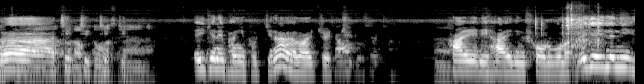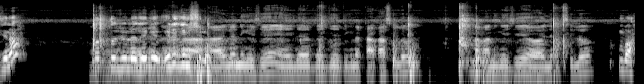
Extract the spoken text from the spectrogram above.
হ্যাঁ, ঠিক ঠিক ঠিক এইখানে ভাঙি পড়ছি না রাইট রাইট হায় রে হায় রে সর্বনাশ। এই যে এইলে নিয়ে গেছে না? দত্ত জুলে যে এটা- এটা জিনিস ছিল। নিয়ে গেছে এইলে যে তিনটা টাকা ছিল টাকা নিয়ে গেছে ওইলে ছিল। বাহ।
